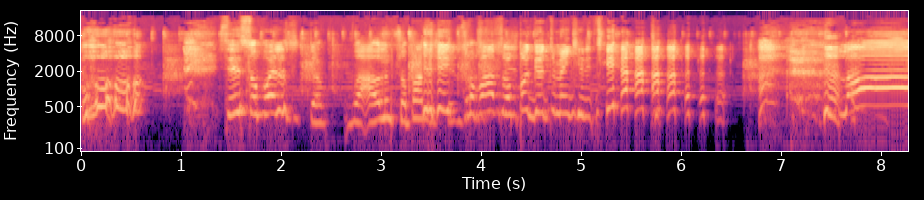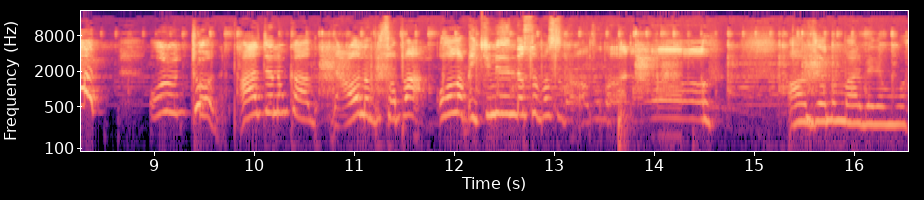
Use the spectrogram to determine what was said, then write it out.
Seni sopayla tuttum. Oğlum sopam düştü. Sopam sopa götüme girdi. Lan! Oğlum çok az canım kaldı. Ya oğlum sopa. Oğlum ikimizin de sopasını aldılar. Of. Az canım var benim bu.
